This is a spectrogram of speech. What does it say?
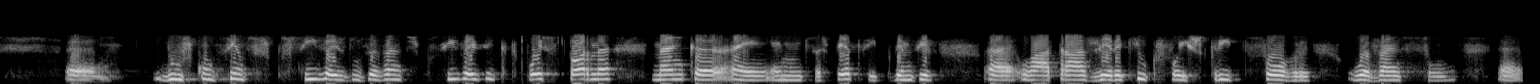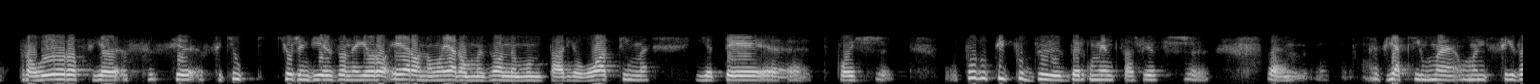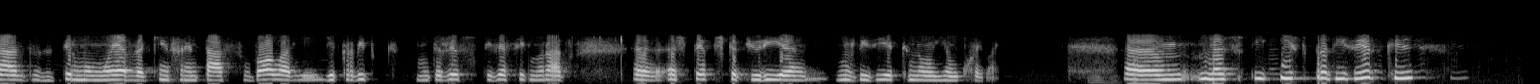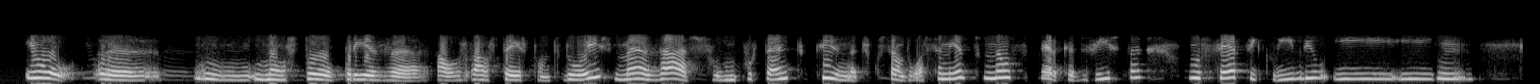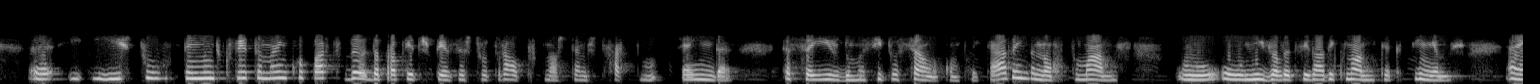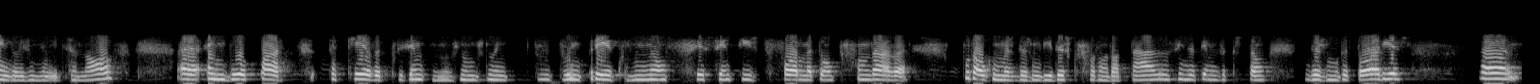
uh, dos consensos possíveis, dos avanços possíveis e que depois se torna manca em, em muitos aspectos. E podemos ir uh, lá atrás ver aquilo que foi escrito sobre o avanço uh, para o euro, se, se, se, se, aquilo que hoje em dia a zona euro era ou não era uma zona monetária ótima e até uh, depois todo o tipo de, de argumentos às vezes havia aqui uma, uma, necessidade de ter uma moeda que enfrentasse o dólar e, e acredito que muitas vezes se tivesse ignorado uh, aspectos que a teoria nos dizia que não iam correr bem. Uh, mas isto para dizer que eu uh, não estou presa aos, aos 3.2, mas acho importante que na discussão do orçamento não se perca de vista um certo equilíbrio e, e Uh, e, e, isto tem muito que ver também com a parte da, da, própria despesa estrutural, porque nós estamos, de facto, ainda a sair de uma situação complicada, ainda não retomamos o, o nível de atividade económica que tínhamos em 2019. Uh, eh, em boa parte, a queda, por exemplo, nos números do, do, do emprego não se fez sentir de forma tão aprofundada por algumas das medidas que foram adotadas. Ainda temos a questão das moratórias uh,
